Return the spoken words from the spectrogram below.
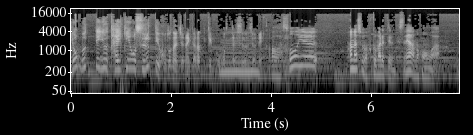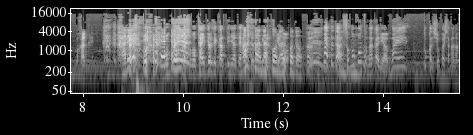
読むっていう体験をするっていうことなんじゃないかなって結構思ったりするんですよね。あうん。そういう話も含まれてるんですねあの本は。わかんない。あれ？僕は今そのタイトルで勝手に当てはめただあけななんですけど。どなるほど。うん。まあ、ただその本の中には前どっかで紹介したかな。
